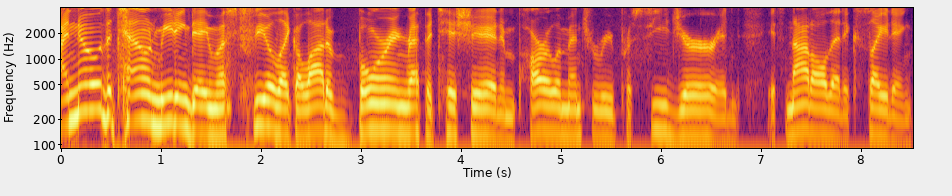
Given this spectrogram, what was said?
I know the town meeting day must feel like a lot of boring repetition and parliamentary procedure, and it's not all that exciting.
